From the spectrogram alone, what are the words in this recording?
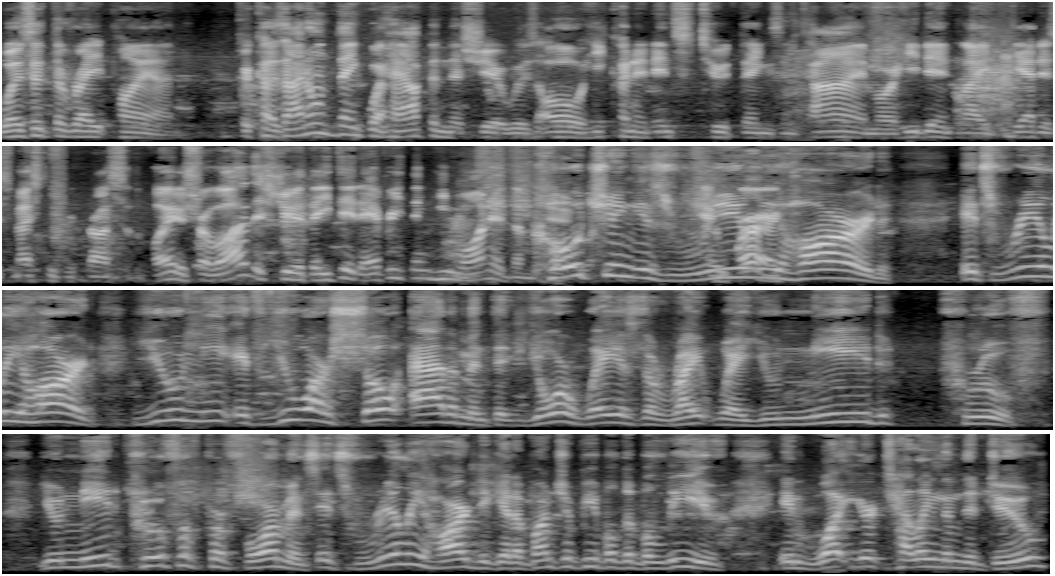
Was it the right plan? Because I don't think what happened this year was oh he couldn't institute things in time or he didn't like get his message across to the players. For a lot of this year, they did everything he wanted them to. Coaching is really hard. It's really hard. You need if you are so adamant that your way is the right way, you need proof. You need proof of performance. It's really hard to get a bunch of people to believe in what you're telling them to do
